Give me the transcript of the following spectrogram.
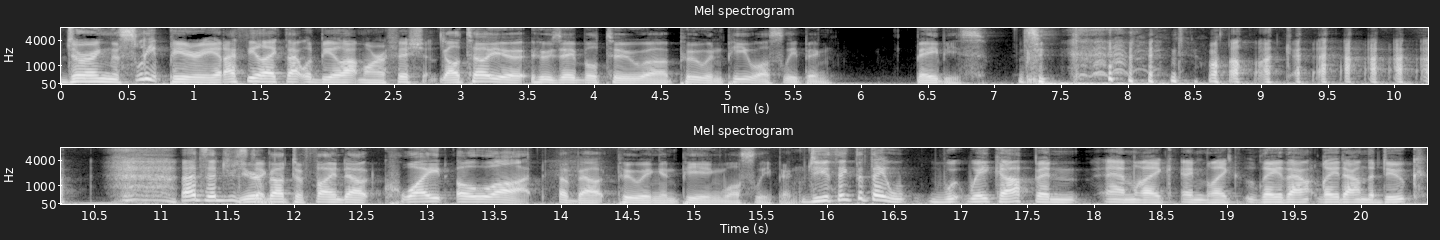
during the sleep period, I feel like that would be a lot more efficient. I'll tell you who's able to uh, poo and pee while sleeping: babies. That's interesting. You're about to find out quite a lot about pooing and peeing while sleeping. Do you think that they w- wake up and and like and like lay down lay down the duke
